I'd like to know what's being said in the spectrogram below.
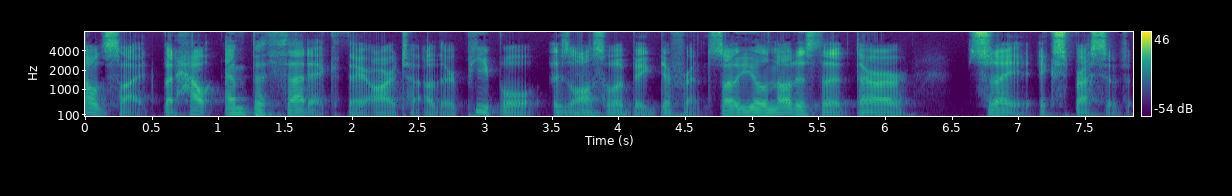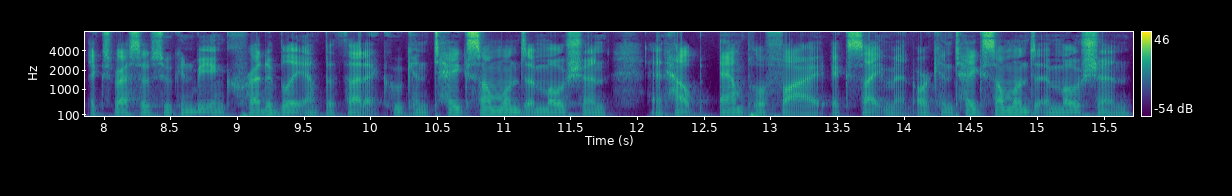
outside, but how empathetic they are to other people is hmm. also a big difference. So you'll notice that there are say expressive? Expressives who can be incredibly empathetic who can take someone's emotion and help amplify excitement or can take someone's emotion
